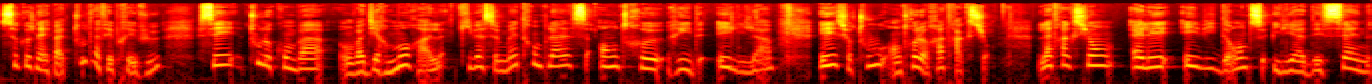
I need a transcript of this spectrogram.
ce que je n'avais pas tout à fait prévu, c'est tout le combat, on va dire moral, qui va se mettre en place entre Reed et Lila, et surtout entre leur attraction. L'attraction, elle est évidente. Il y a des scènes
